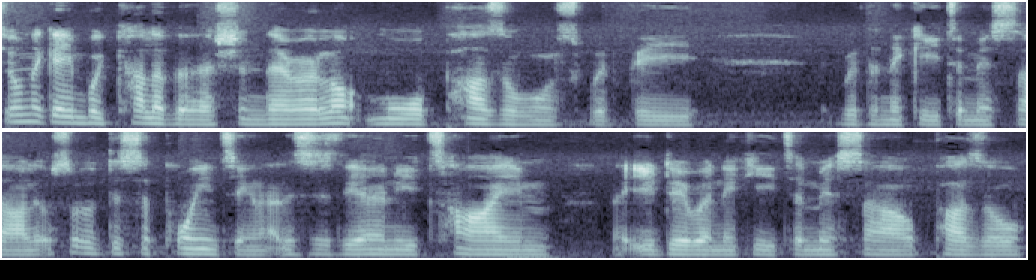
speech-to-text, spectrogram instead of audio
See on the Game Boy Color version, there are a lot more puzzles with the with the Nikita missile. It was sort of disappointing that this is the only time that you do a Nikita missile puzzle.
